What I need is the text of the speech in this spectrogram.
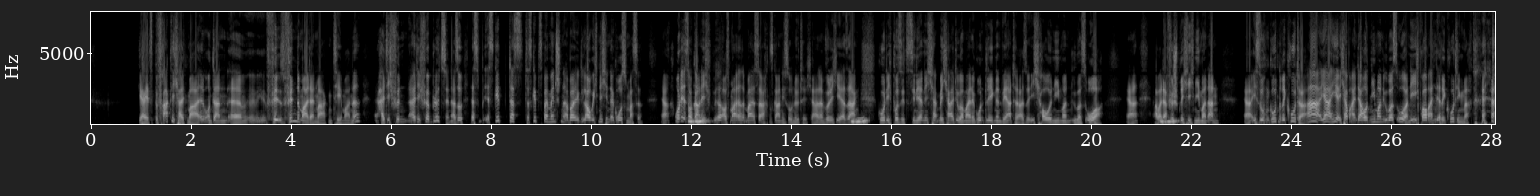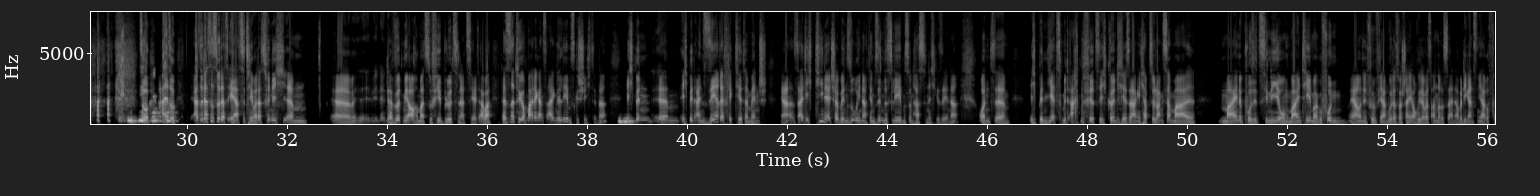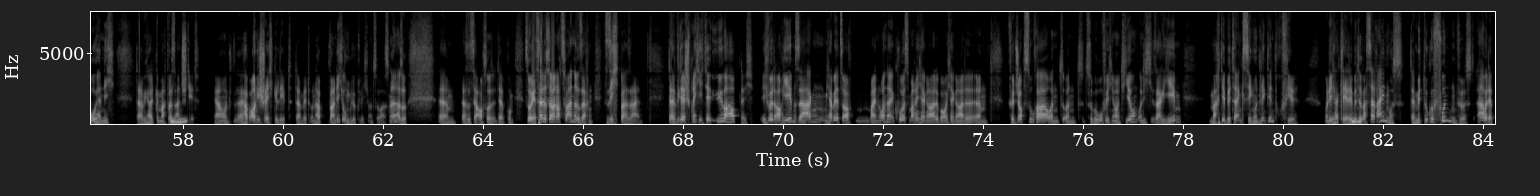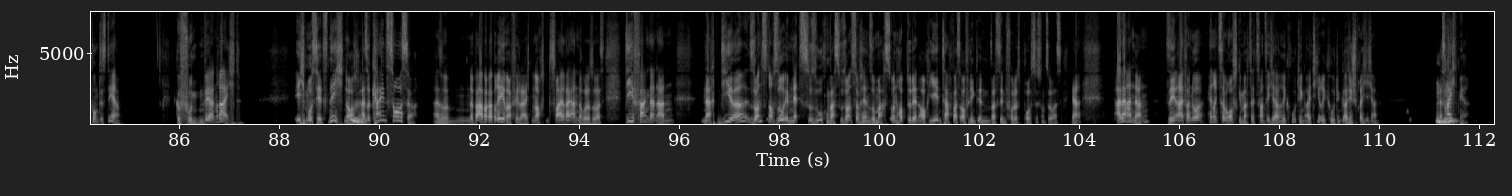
ja, jetzt befrag dich halt mal und dann äh, finde mal dein Markenthema, ne? Halte ich für halte ich für Blödsinn. Also das es gibt das das gibt es bei Menschen, aber glaube ich nicht in der großen Masse. Ja, und ist auch mhm. gar nicht äh, aus meines Erachtens gar nicht so nötig. Ja, dann würde ich eher sagen, mhm. gut, ich positioniere mich, mich halt über meine grundlegenden Werte. Also ich haue niemanden übers Ohr. Ja, aber mhm. dafür spreche ich niemand an. Ja, ich suche einen guten Recruiter. Ah, ja, hier, ich habe einen, der haut niemanden übers Ohr. Nee, ich brauche einen, der Recruiting macht. so, also, also das ist so das erste Thema. Das finde ich, ähm, äh, da wird mir auch immer zu viel Blödsinn erzählt. Aber das ist natürlich auch meine ganz eigene Lebensgeschichte. Ne? Mhm. Ich, bin, ähm, ich bin ein sehr reflektierter Mensch. Ja? Seit ich Teenager bin, suche ich nach dem Sinn des Lebens und hast du nicht gesehen. Ne? Und ähm, ich bin jetzt mit 48, könnte ich ja sagen, ich habe so langsam mal meine Positionierung, mein Thema gefunden. Ja, und in fünf Jahren wird das wahrscheinlich auch wieder was anderes sein. Aber die ganzen Jahre vorher nicht. Da habe ich halt gemacht, was mhm. ansteht. Ja, und äh, habe auch nicht schlecht gelebt damit und hab, war nicht unglücklich und sowas. Ne? Also ähm, das ist ja auch so der Punkt. So, jetzt hattest du aber noch zwei andere Sachen. Sichtbar sein. Da widerspreche ich dir überhaupt nicht. Ich würde auch jedem sagen, ich habe jetzt auch meinen Online-Kurs, mache ich ja gerade, baue ich ja gerade ähm, für Jobsucher und, und zur beruflichen Orientierung und ich sage jedem, mach dir bitte ein Xing- und LinkedIn-Profil. Und ich erkläre dir bitte, mhm. was da rein muss, damit du gefunden wirst. Aber der Punkt ist der, gefunden werden reicht ich muss jetzt nicht noch, mhm. also kein Saucer, also eine Barbara Bremer vielleicht, noch zwei, drei andere oder sowas, die fangen dann an, nach dir sonst noch so im Netz zu suchen, was du sonst noch denn so machst und ob du denn auch jeden Tag was auf LinkedIn, was Sinnvolles postest und sowas. Ja? Alle anderen sehen einfach nur, Henrik Zaborowski macht seit 20 Jahren Recruiting, IT-Recruiting, ah, den spreche ich an. Das mhm. reicht mir.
